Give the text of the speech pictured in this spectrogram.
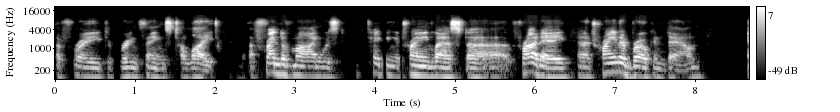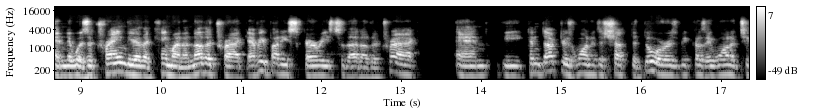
afraid to bring things to light. A friend of mine was taking a train last uh, Friday, and a train had broken down. And there was a train there that came on another track. Everybody scurries to that other track and the conductors wanted to shut the doors because they wanted to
